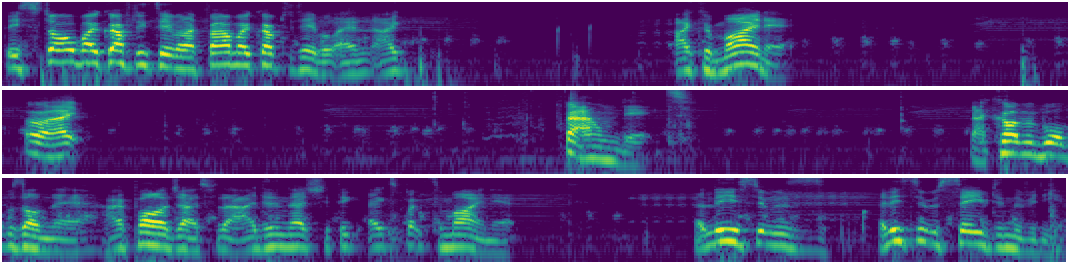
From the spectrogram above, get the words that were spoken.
they stole my crafting table! I found my crafting table and I I can mine it. Alright. Found it. I can't remember what was on there. I apologise for that. I didn't actually think expect to mine it. At least it was at least it was saved in the video.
